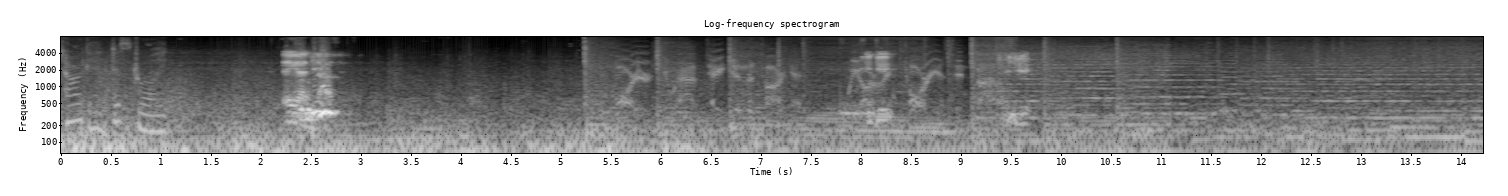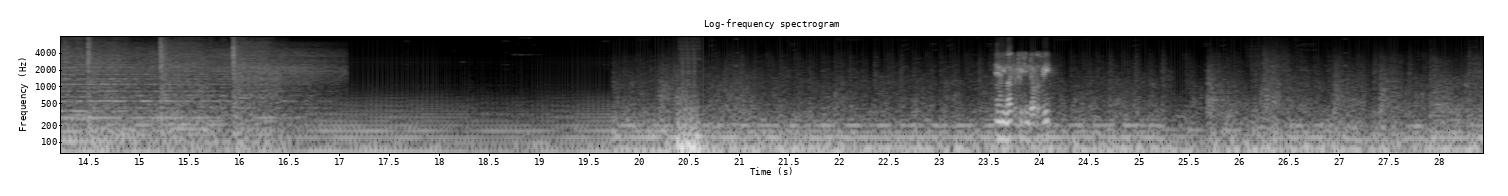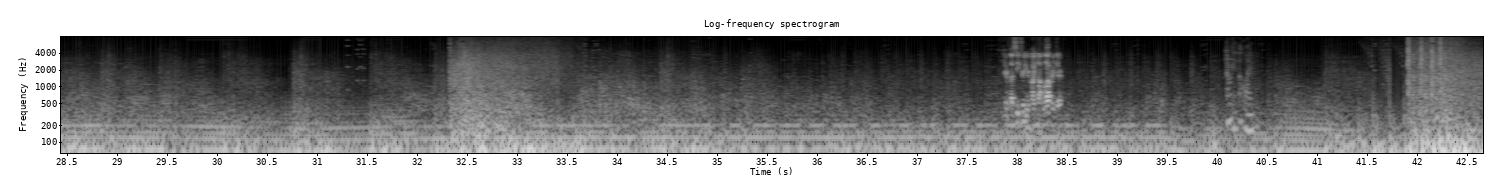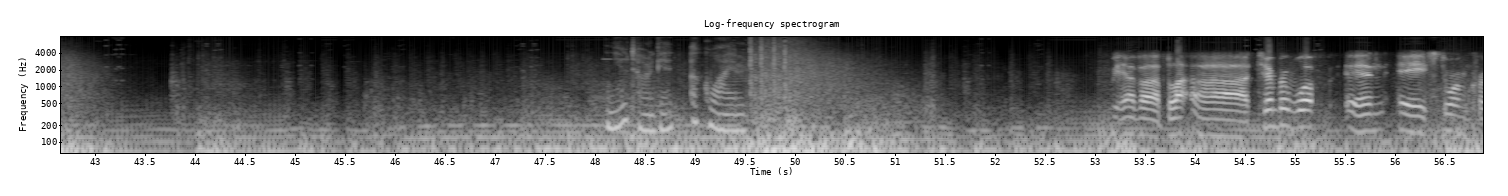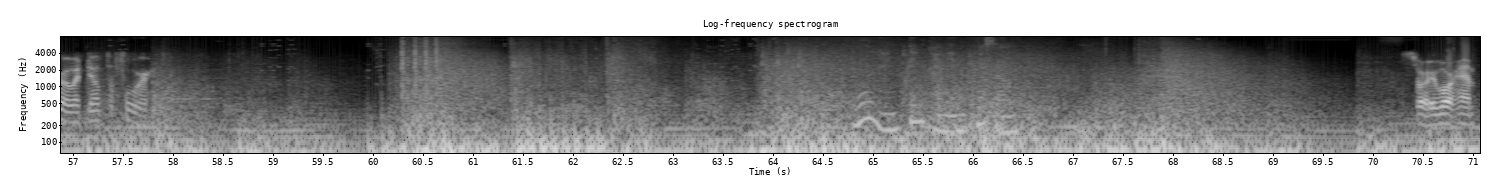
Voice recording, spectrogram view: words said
Target destroyed. They got Yeah, let's see if we can find a lobby there. Target. New target acquired. We have a bla- uh, Timberwolf and a Stormcrow at Delta 4. Warham.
